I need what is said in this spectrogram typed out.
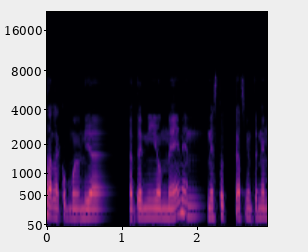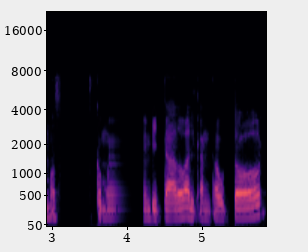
a la comunidad de Neoman. En esta ocasión tenemos como invitado al cantautor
